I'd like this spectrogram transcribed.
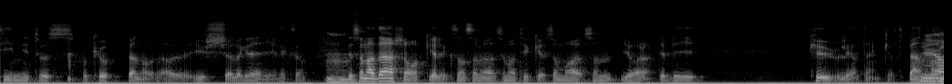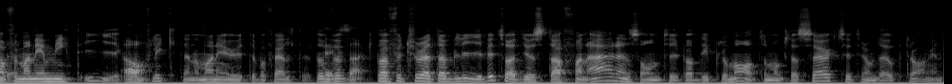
tinnitus på kuppen och, och yrsel och grejer. Liksom. Mm. Det är sådana där saker liksom, som, jag, som jag tycker som, har, som gör att det blir kul helt enkelt. Spännande. Ja, för man är mitt i Ja. konflikten och man är ute på fältet. Och Exakt. Varför tror du att det har blivit så att just Staffan är en sån typ av diplomat som också har sökt sig till de där uppdragen?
